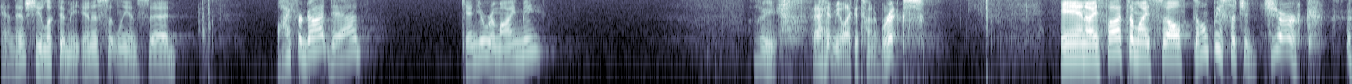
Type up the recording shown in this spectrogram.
And then she looked at me innocently and said, well, I forgot, Dad. Can you remind me? That hit me like a ton of bricks. And I thought to myself, don't be such a jerk.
